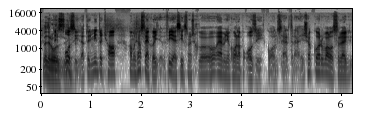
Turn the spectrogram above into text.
Legyen de Ozzy. Ozzy. Tehát, hogy mint hogyha, ha most azt mondják, hogy figyelj Six, most akkor elmegyünk holnap Ozzy koncertre, és akkor valószínűleg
